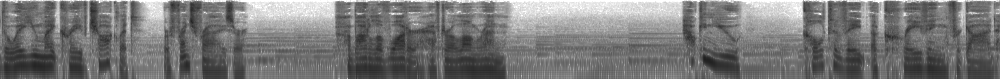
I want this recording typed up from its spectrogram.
The way you might crave chocolate or French fries or a bottle of water after a long run. How can you cultivate a craving for God?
